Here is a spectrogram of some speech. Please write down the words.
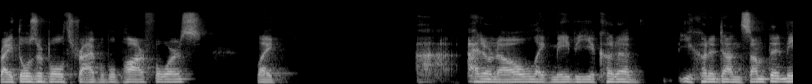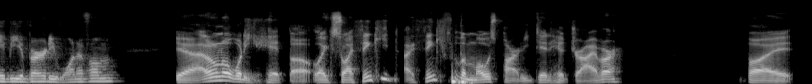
right? Those are both drivable par fours. Like, I, I don't know. Like maybe you could have you could have done something. Maybe you birdie one of them. Yeah, I don't know what he hit though. Like, so I think he, I think for the most part, he did hit driver, but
